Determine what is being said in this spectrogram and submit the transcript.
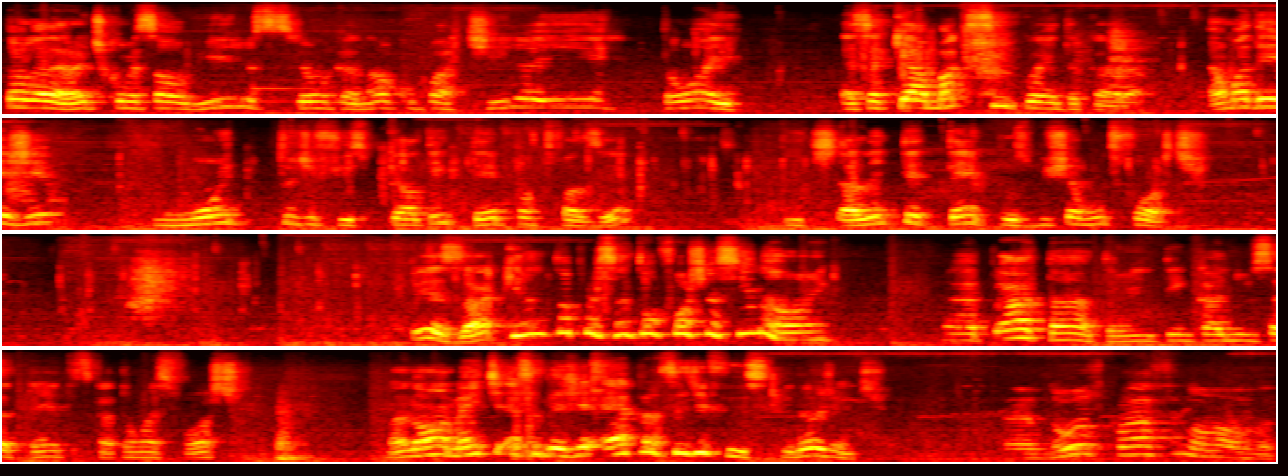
Então galera, antes de começar o vídeo, se inscreva no canal, compartilha e... Então aí. Essa aqui é a Max 50, cara. É uma DG muito difícil, porque ela tem tempo pra tu fazer. E além de ter tempo, os bichos é muito forte. Apesar que não tá parecendo tão forte assim não, hein. É, ah tá, também tem cara de nível 70, esse cara tão mais forte. Mas normalmente essa DG é pra ser difícil, entendeu gente? É, duas classes novas,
